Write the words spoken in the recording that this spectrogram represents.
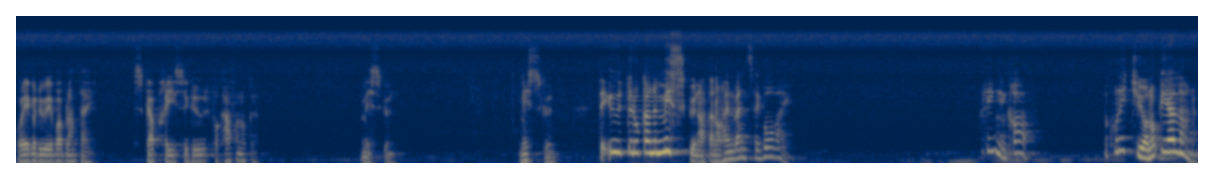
Og jeg og du er bare blant dem. Skal prise Gud for hva for noe? Miskunn. Miskunn. Det er utelukkende miskunn at han har henvendt seg vår vei. Det er ingen krav. Vi kunne ikke gjøre noe gjeldende.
